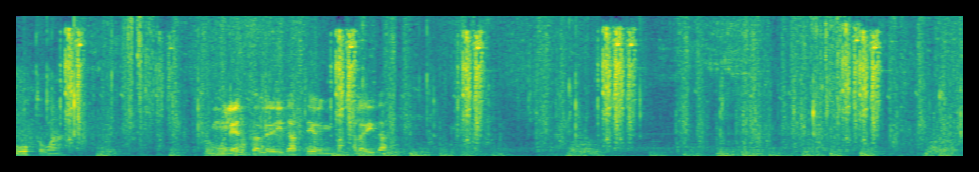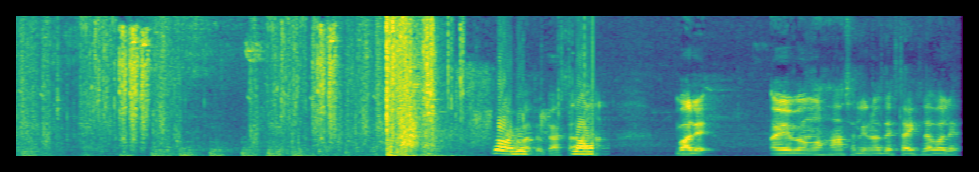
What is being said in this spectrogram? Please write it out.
Uh, qué buena. Fui muy lento al editar, tío. ¿Qué me pasa al editar? No, esta. Vale. Eh, vamos a salirnos de esta isla, ¿vale?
